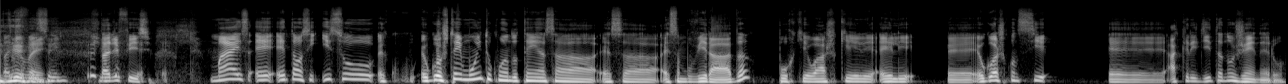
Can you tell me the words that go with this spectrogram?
Tá bem. Tá difícil. Mas, é, então, assim, isso. é, Eu gostei muito quando tem essa, essa, essa virada, porque eu acho que ele. ele é, eu gosto quando se é, acredita no gênero,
